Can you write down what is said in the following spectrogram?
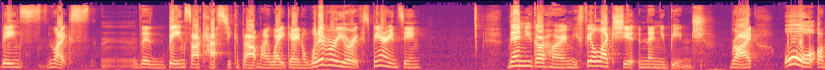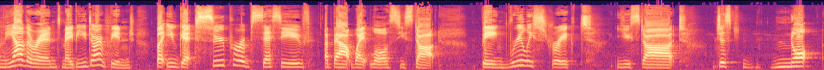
being like they're being sarcastic about my weight gain or whatever you're experiencing. Then you go home, you feel like shit, and then you binge, right? Or on the other end, maybe you don't binge, but you get super obsessive about weight loss. You start being really strict, you start just not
